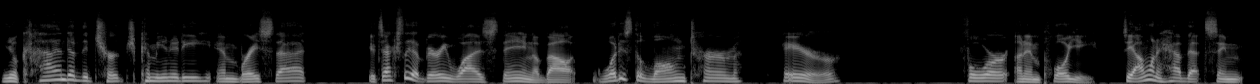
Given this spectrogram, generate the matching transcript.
you know, kind of the church community embrace that. It's actually a very wise thing about what is the long term care for an employee. See, I want to have that same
